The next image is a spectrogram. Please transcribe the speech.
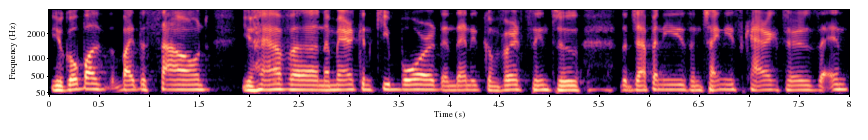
you go by, by the sound. You have an American keyboard and then it converts into the Japanese and Chinese characters. And,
